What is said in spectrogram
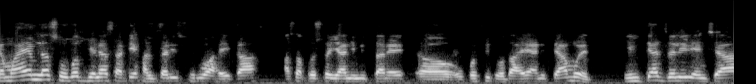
एमआयएम ला सोबत घेण्यासाठी हालचाली सुरू आहे का? असा प्रश्न या निमित्ताने उपस्थित होत आहे आणि त्यामुळे इम्तियाज जलील यांच्या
